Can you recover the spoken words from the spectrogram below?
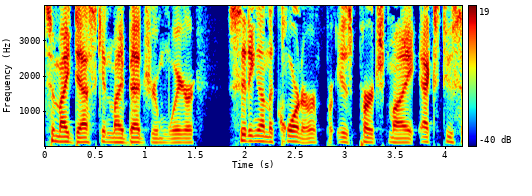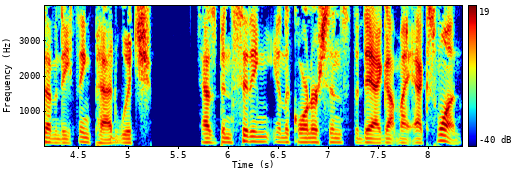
to my desk in my bedroom where sitting on the corner is perched my X270 ThinkPad, which has been sitting in the corner since the day I got my X1.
